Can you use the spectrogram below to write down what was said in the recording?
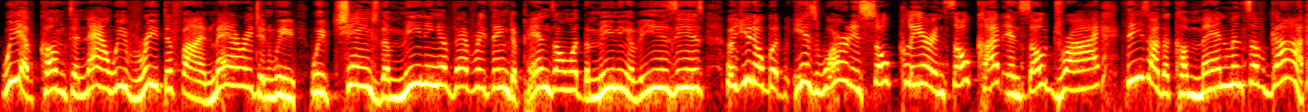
We have come to now, we've redefined marriage and we, we've changed the meaning of everything, depends on what the meaning of is is. But you know, but his word is so clear and so cut and so dry. These are the commandments of God.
